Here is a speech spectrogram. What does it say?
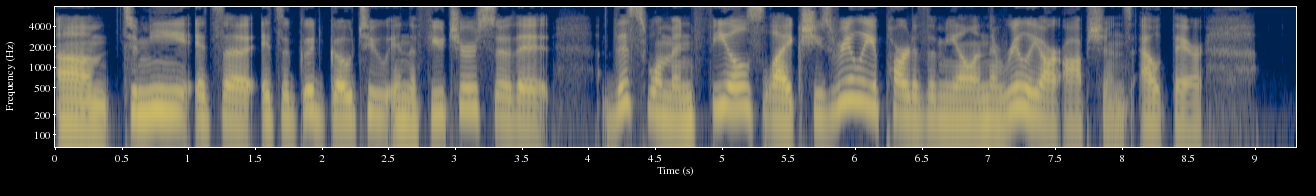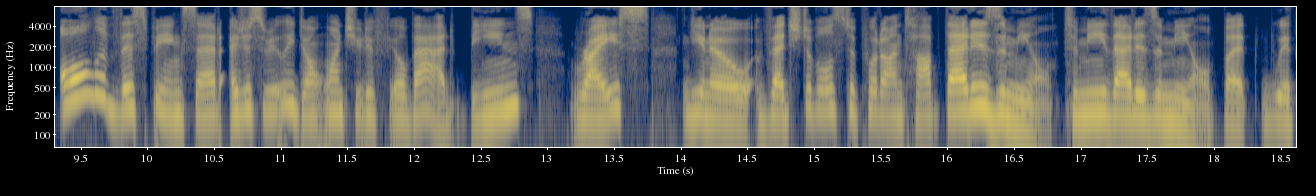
Um, to me, it's a it's a good go to in the future so that this woman feels like she's really a part of the meal and there really are options out there all of this being said, I just really don't want you to feel bad. Beans, rice, you know, vegetables to put on top, that is a meal. To me, that is a meal. But with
